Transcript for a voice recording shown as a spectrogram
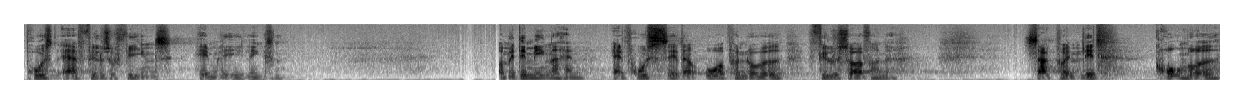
Proust er filosofiens hemmelige længsel. Og med det mener han, at Proust sætter ord på noget, filosoferne, sagt på en lidt grå måde,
